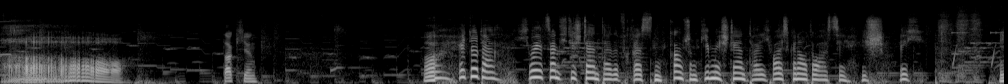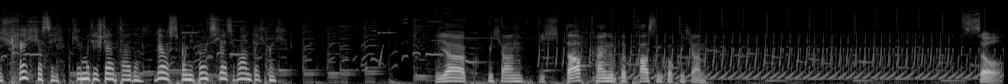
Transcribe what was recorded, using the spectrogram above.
Ah. Dackchen. Oh, hey du da, ich will jetzt endlich die Sternteile fressen. Komm schon, gib mir Sternteile, ich weiß genau, du hast sie. Ich, ich, ich rieche sie. Gib mir die Sternteile. Los, wenn ich 50 esse, wandle ich mich. Ja, guck mich an. Ich darf keinen verpassen. Guck mich an. So.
